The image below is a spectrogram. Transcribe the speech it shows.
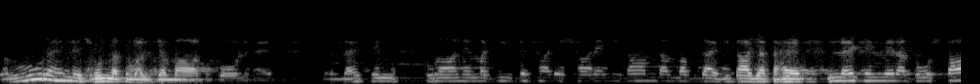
ضرور اہل سنت والجماعت بول ہے۔ لیکن قرآن مجید سارے سارے نظام دا مبدا ہدایت ہے۔ لیکن میرا دوستا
